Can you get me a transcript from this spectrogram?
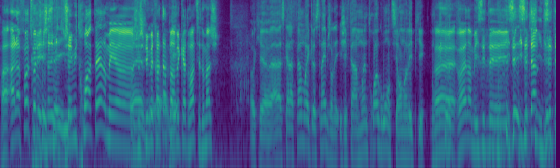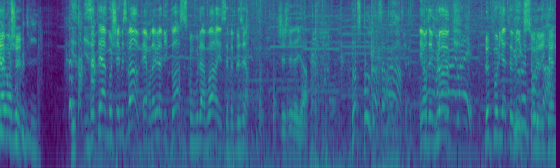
Bah, à la fin, tu vois, j'en ai mis, C'est- j'en ai mis 3 à terre, mais euh, Ouais, je me suis fait mettre à terre par un mec à droite, c'est dommage. Ok, euh, parce qu'à la fin, moi avec le snipe, j'en ai- j'ai fait un moins de 3 gros en tirant dans les pieds. Donc, Ouais, ouais, non, mais ils étaient, ils, c'est- ils étaient, ils étaient beaucoup de vie. Ils, ils étaient amochés, mais c'est pas grave. Eh, on a eu la victoire, c'est ce qu'on voulait avoir et ça fait plaisir. GG les gars. Lance quand ça marche Et on débloque le polyatomique sur l'Hurricane.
